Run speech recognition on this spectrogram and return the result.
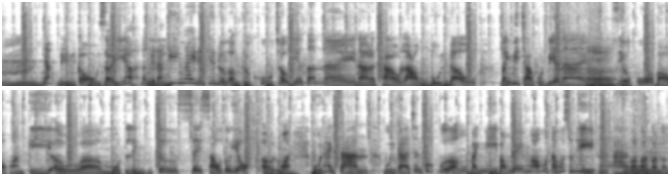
Ừm, nhắc đến cầu giấy à là người ta Ừ. nghĩ ngay đến thiên đường ẩm thực khu chợ Nghĩa Tân này nào là cháo lòng, bún đậu, bánh mì chảo cột điện này, À. bún riêu cua bò Hoàng Kỳ ở ờ, 104 C6 Tô Hiệu. Ờ đúng rồi. Bún hải sản, bún cá chân quốc vượng, bánh mì bóng đêm ngõ 181 Xuân Thủy. À còn còn còn còn.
